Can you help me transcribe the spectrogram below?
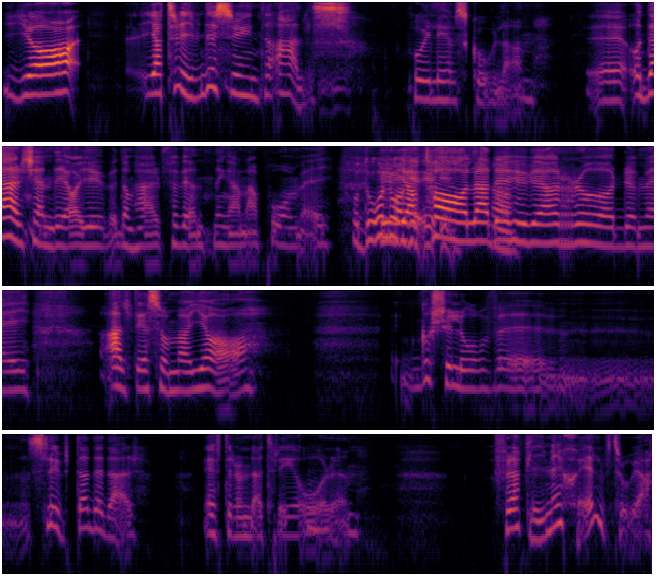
Ja, jag trivdes ju inte alls på elevskolan. Eh, och där kände jag ju de här förväntningarna på mig. Och då hur låg jag i- i- talade, ja. hur jag rörde mig. Allt det som var jag. Gudskelov eh, slutade där efter de där tre Mm. åren. För att bli mig själv, tror jag.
